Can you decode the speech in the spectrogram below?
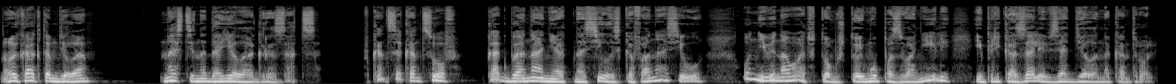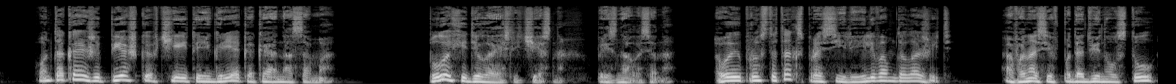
Ну и как там дела? Насте надоело огрызаться. В конце концов, как бы она ни относилась к Афанасьеву, он не виноват в том, что ему позвонили и приказали взять дело на контроль. Он такая же пешка в чьей-то игре, как и она сама. «Плохи дела, если честно», — призналась она. «Вы просто так спросили или вам доложить?» Афанасьев пододвинул стул,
